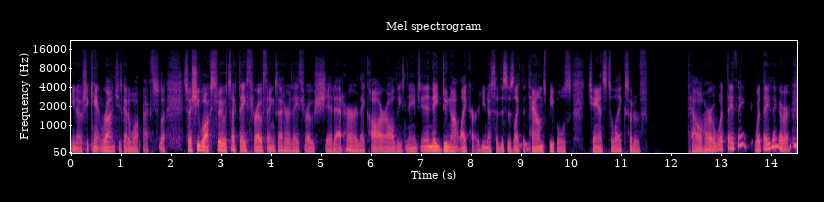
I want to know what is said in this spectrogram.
You know, she can't run. She's got to walk back. So she walks through, it's like they throw things at her. They throw shit at her. They call her all these names, and they do not like her. You know, so this is like the mm-hmm. townspeople's chance to like sort of tell her what they think, what they think of her. Mm-hmm.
